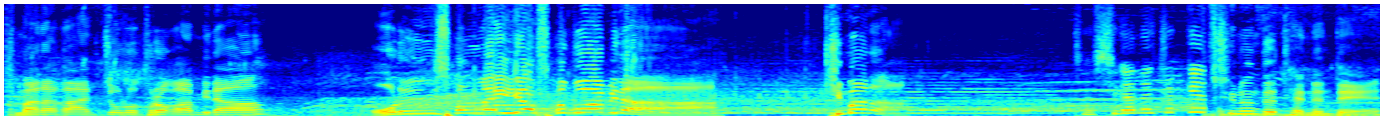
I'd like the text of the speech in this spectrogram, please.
김하나가 안쪽으로 들어갑니다. 오른손 레이업 성공합니다. 김하나. 자 시간을 쫓기 치는 듯 했는데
